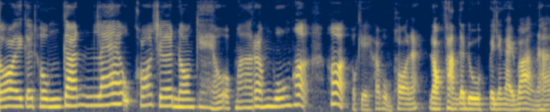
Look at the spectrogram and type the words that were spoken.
ลอยกระทงกันแล้ว ขอเชิญน้องแก้วออกมารำวงฮะฮะโอเคครับผมพอนะ ลองฟังกันดูเป็นยังไงบ้างนะฮะ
